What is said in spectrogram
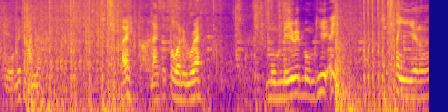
โหไม่ทันนะเฮ้ยได้สักตัวหนึ่งเว้ยมุมนี้เป็นมุมที่เอ้ยตีแล้ว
